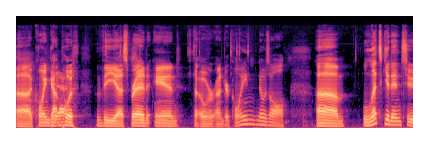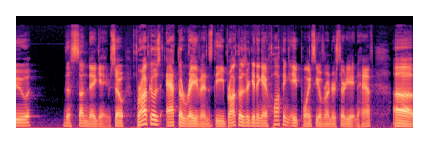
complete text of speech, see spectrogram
Uh, Coin got yeah. both the uh, spread and the over under. Coin knows all. Um, let's get into the Sunday game. So Broncos at the Ravens. The Broncos are getting a whopping eight points. The over under is 38 and a half. Uh,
